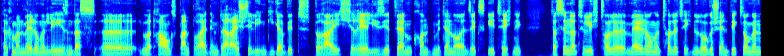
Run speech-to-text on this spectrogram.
da kann man Meldungen lesen, dass äh, Übertragungsbandbreiten im dreistelligen Gigabit-Bereich realisiert werden konnten mit der neuen 6G-Technik. Das sind natürlich tolle Meldungen, tolle technologische Entwicklungen.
